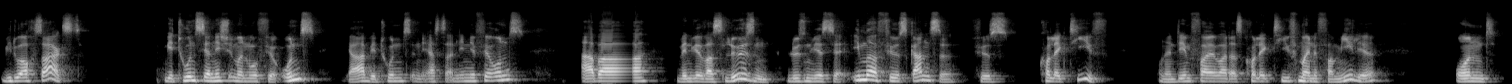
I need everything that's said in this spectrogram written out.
wie du auch sagst. Wir tun es ja nicht immer nur für uns, ja, wir tun es in erster Linie für uns, aber wenn wir was lösen, lösen wir es ja immer fürs Ganze, fürs Kollektiv. Und in dem Fall war das Kollektiv meine Familie. Und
